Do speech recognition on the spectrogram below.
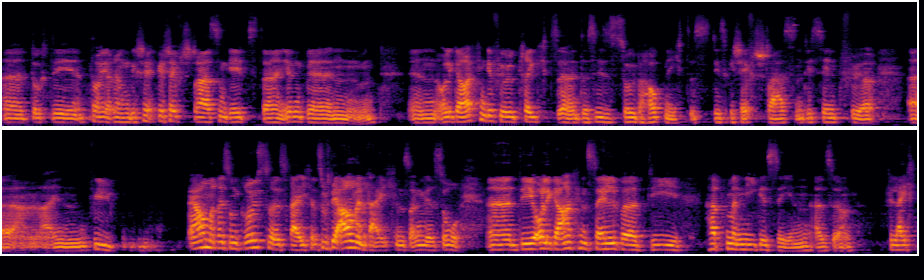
äh, durch die teuren Geschäftsstraßen geht, da irgendwie ein Oligarchengefühl kriegt, äh, das ist so überhaupt nicht. Das, diese Geschäftsstraßen, die sind für äh, ein viel ärmeres und größeres Reich, also für die armen Reichen, sagen wir so. Äh, die Oligarchen selber, die hat man nie gesehen. Also vielleicht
